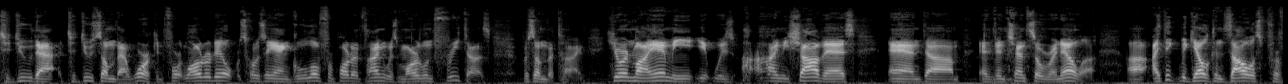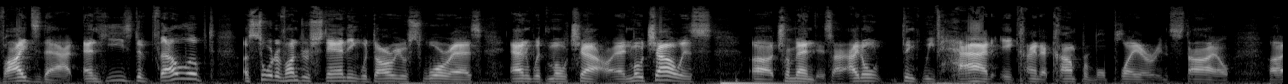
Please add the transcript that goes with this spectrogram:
to do that, to do some of that work. In Fort Lauderdale, it was Jose Angulo for part of the time. It was Marlon Fritas for some of the time. Here in Miami, it was Jaime Chavez and um, and Vincenzo Rennella. Uh, I think Miguel Gonzalez provides that, and he's developed a sort of understanding with Dario Suarez and with Mo Chow. And Mo Chow is uh, tremendous. I, I, don't think we've had a kind of comparable player in style uh,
